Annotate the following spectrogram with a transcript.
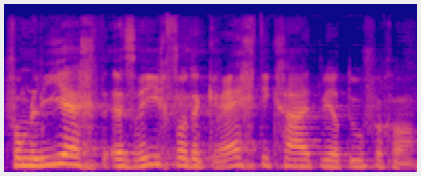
vom Licht, ein Reich von der Gerechtigkeit wird aufkommen.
